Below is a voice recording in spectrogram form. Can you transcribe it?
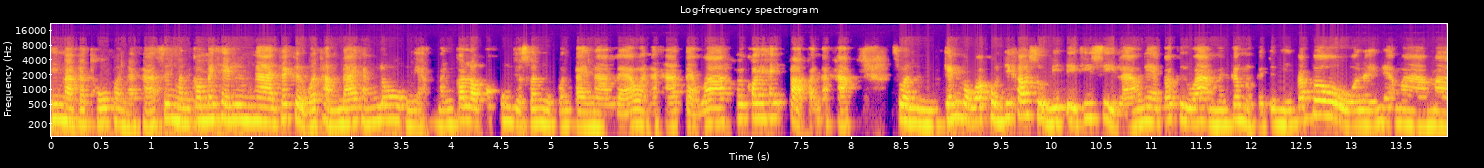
ที่มากระทบะนะคะ ซึ่งมันก็ไม่ใช่เรื่องง่ายถ้าเกิดว่าทำได้ทั้งโลกเนี่ย มันก็เราก็คงจะสงบกันไปนานแล้วะนะคะ แต่ว่าค่อยๆให้ปรับะนะคะ ส่วนเกนบอกว่าคนที่เข้าสู่มิติที่สี่แล้วเนี่ยก็คือว่ามันก็เหมือนกับจะมีบับเบิ้ลอะไรเนี่ยมามา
